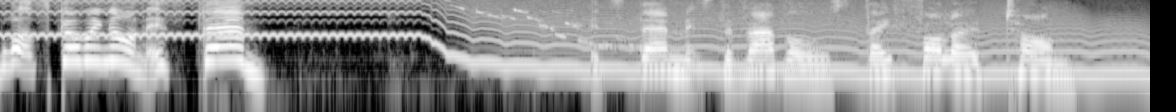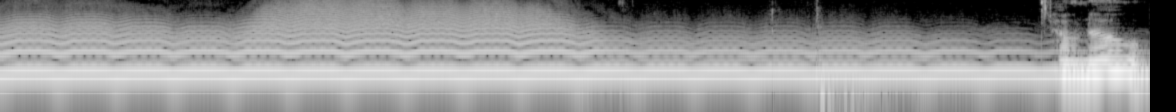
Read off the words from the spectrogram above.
What's going on? It's them! It's them, it's the Vavels. They followed Tom. Oh no.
